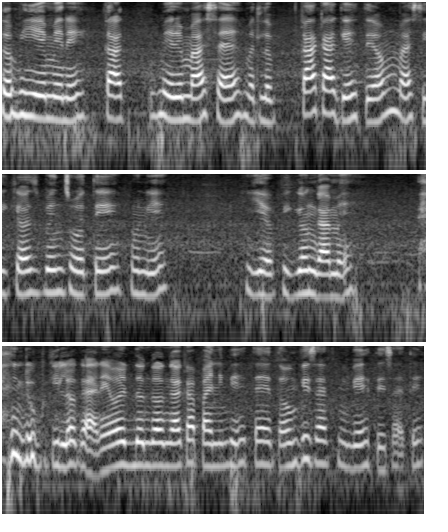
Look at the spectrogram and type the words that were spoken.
तो ये मेरे, का, मेरे मासा है मतलब काका कहते हैं हम, मासी के हस्बैंड जो होते हैं, उन्हें ये अभी गंगा में डुबकी लगा रहे हैं और गंगा का पानी बहता है तो हम भी साथ में बहते जाते हैं।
